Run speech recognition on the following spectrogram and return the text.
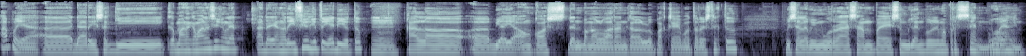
apa ya eh, dari segi kemarin-kemarin sih ngeliat ada yang review gitu ya di YouTube Hmm. kalau eh, biaya ongkos dan pengeluaran kalau lu pakai motor listrik tuh bisa lebih murah sampai 95%. Lu Wow. bayangin?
